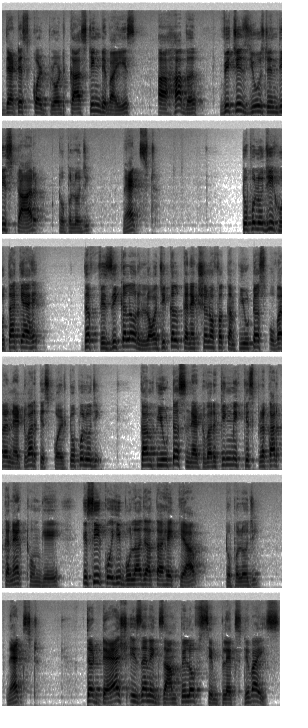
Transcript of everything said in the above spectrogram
That is called broadcasting device a hub which is use in the star topology next topology होता क्या है? द फ़िज़िकल और logical connection of a computers over a network is called topology computers networking में किस प्रकार कनेक्ट होंगे इसी को ही बोला जाता है क्या? Topology next the dash is an example of simplex device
